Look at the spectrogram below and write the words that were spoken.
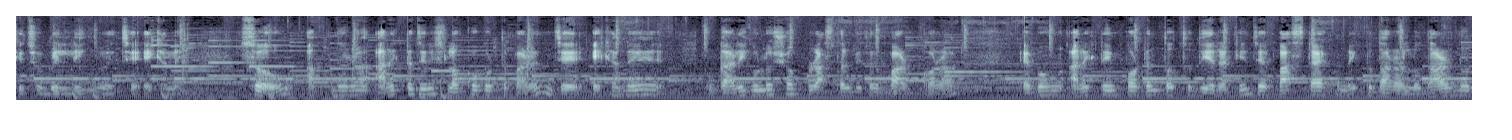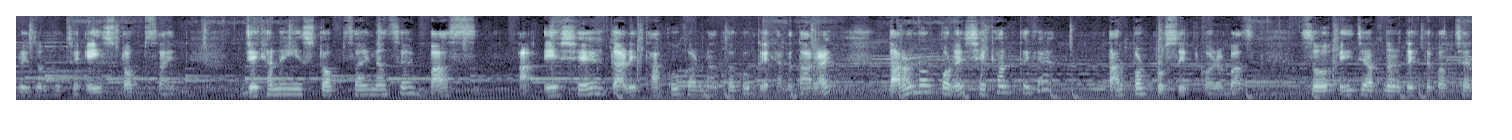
কিছু বিল্ডিং রয়েছে এখানে। সো আপনারা আরেকটা জিনিস লক্ষ্য করতে পারেন যে এখানে গাড়িগুলো সব রাস্তার ভিতরে পার্ক করা এবং আরেকটা ইম্পর্টেন্ট তথ্য দিয়ে রাখি যে বাসটা এখন একটু দাঁড়াল। দাঁড়ানোর রিজন হচ্ছে এই স্টপ সাইন যেখানে এই স্টপ সাইন আছে, বাস এসে গাড়ি থাকুক আর না থাকুক এখানে দাঁড়ায়। দাঁড়ানোর পরে সেখান থেকে তারপর প্রসিড করে বাস। সো এই যে আপনারা দেখতে পাচ্ছেন,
